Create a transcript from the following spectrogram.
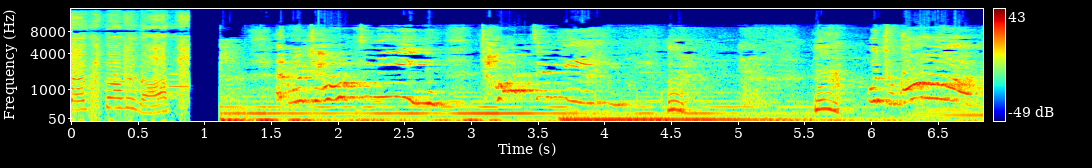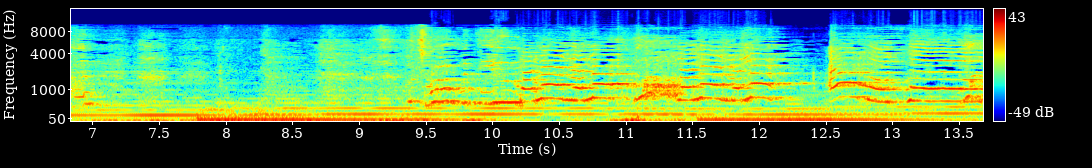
That's not an option. Edward, talk to me! Talk to me! What's wrong? What's wrong with you? La la la la! La la la la! Elmo's What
